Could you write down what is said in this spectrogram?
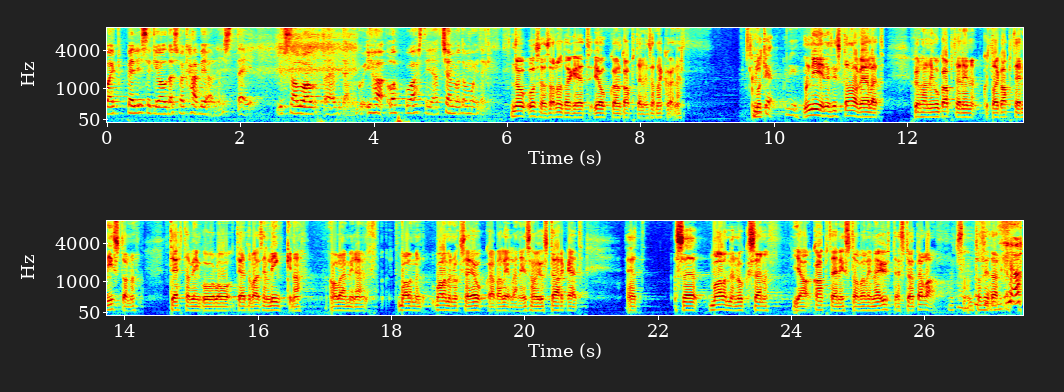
vaikka pelissäkin oltaisiin vaikka häviöllä, niin sitten ei just saa luovuttaa ja pitää niinku ihan loppuun asti ja tsempata muitakin. No usein sanotaankin, että joukko on kapteeninsa näköinen. Mut, niin. niin, niin siis tähän vielä, että kyllähän niin kapteenin tai kapteeniston tehtäviin kuuluu tietynlaisen linkkinä oleminen valmen, valmennuksen ja joukkojen välillä, niin se on just tärkeää, että se valmennuksen ja kapteeniston välinen yhteistyö pelaa. Se on tosi tärkeää.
